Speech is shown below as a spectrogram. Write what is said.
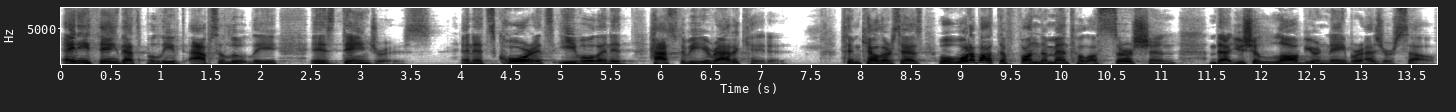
anything that's believed absolutely is dangerous. And its core, it's evil and it has to be eradicated. Tim Keller says, well, what about the fundamental assertion that you should love your neighbor as yourself?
